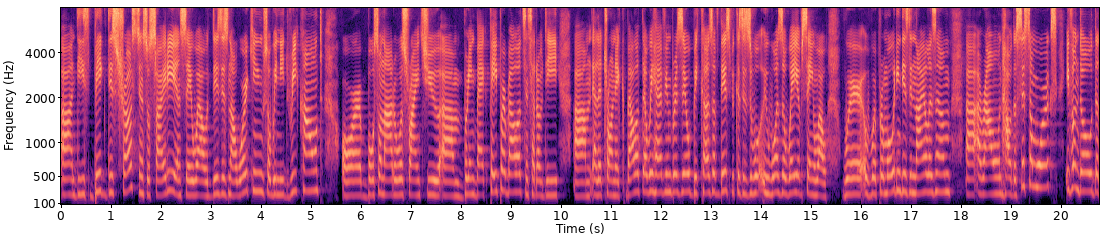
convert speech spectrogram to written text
uh, these big distrust in society and say, well, this is not working, so we need recount or Bolsonaro was trying to um, bring back paper ballots instead of the um, electronic ballot that we have in Brazil because of this, because it was a way of saying, well, we're, we're promoting this denialism uh, around how the system works, even though the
